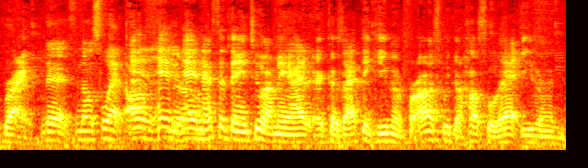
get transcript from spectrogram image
Right. That's no sweat off. And, and, you know. and that's the thing too. I mean, because I, think even for us, we could hustle that even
